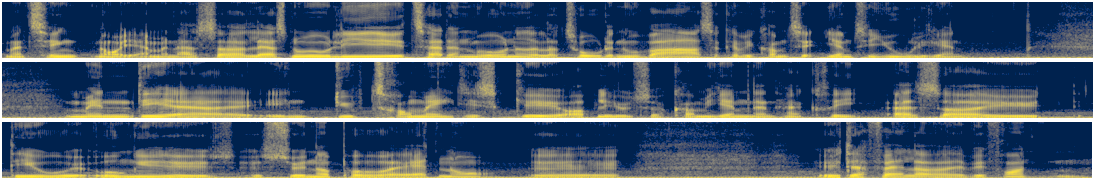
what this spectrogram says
man tænkte, nå jamen altså, lad os nu lige tage den måned eller to, det nu varer, så kan vi komme til, hjem til jul igen. Men det er en dybt traumatisk øh, oplevelse at komme igennem den her krig. Altså, øh, det er jo øh, unge øh, sønner på 18 år, øh, øh, der falder øh, ved fronten.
